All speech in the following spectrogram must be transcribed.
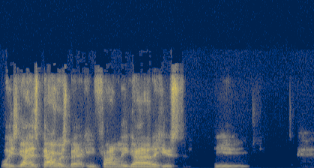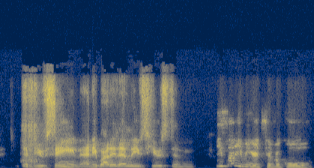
Well, he's got his powers back. He finally got out of Houston. He, if you've seen anybody that leaves Houston, he's not even your typical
